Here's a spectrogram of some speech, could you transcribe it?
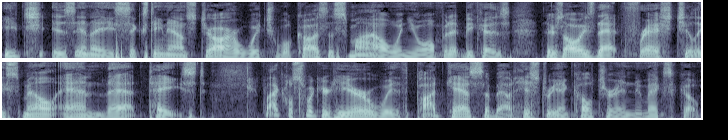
Each is in a 16 ounce jar, which will cause a smile when you open it because there's always that fresh chili smell and that taste. Michael Swickard here with podcasts about history and culture in New Mexico.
